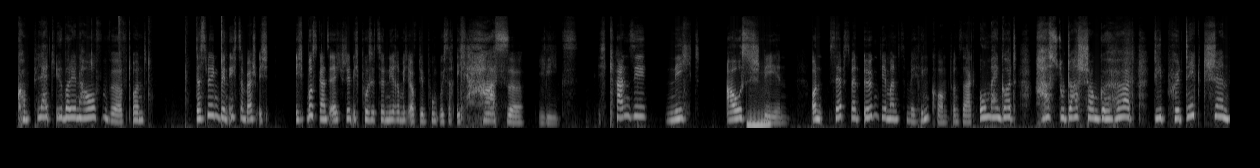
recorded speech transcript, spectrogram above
komplett über den Haufen wirft. Und deswegen bin ich zum Beispiel, ich, ich muss ganz ehrlich gestehen, ich positioniere mich auf den Punkt, wo ich sage, ich hasse Leaks. Ich kann sie nicht ausstehen. Und selbst wenn irgendjemand zu mir hinkommt und sagt, oh mein Gott, hast du das schon gehört? Die Prediction,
